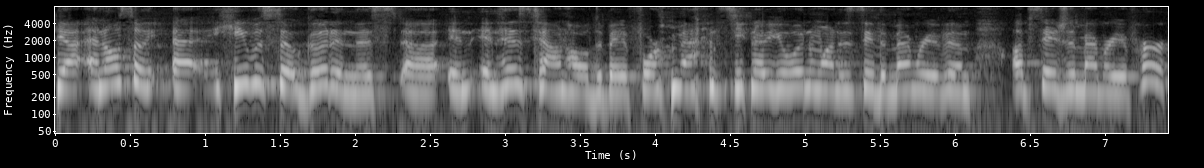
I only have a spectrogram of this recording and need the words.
Yeah, and also uh, he was so good in this uh, in in his town hall debate formats. You know, you wouldn't want to see the memory of him upstage the memory of her.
